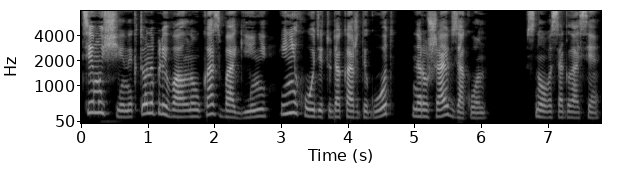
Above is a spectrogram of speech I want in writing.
Те мужчины, кто наплевал на указ богини и не ходит туда каждый год, нарушают закон. Снова согласие.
